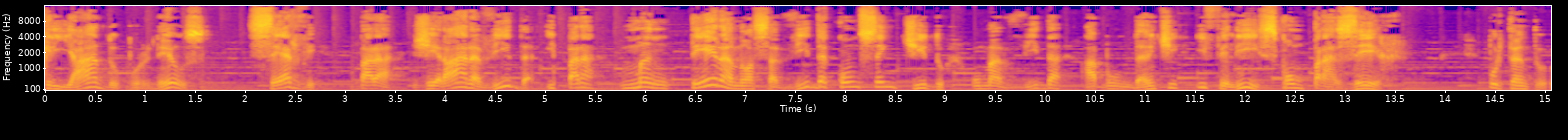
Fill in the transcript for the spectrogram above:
criado por Deus, serve para gerar a vida e para manter a nossa vida com sentido, uma vida abundante e feliz, com prazer. Portanto,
